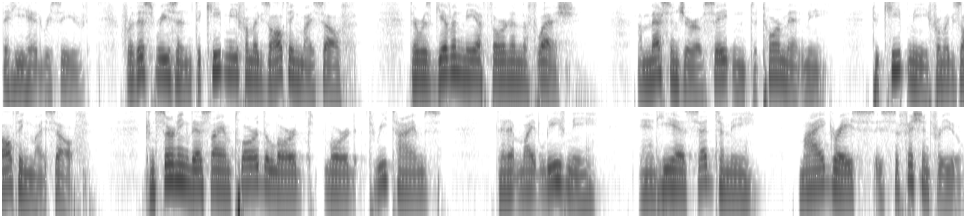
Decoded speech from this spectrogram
that he had received, for this reason, to keep me from exalting myself, there was given me a thorn in the flesh, a messenger of Satan to torment me to keep me from exalting myself. Concerning this, I implored the Lord, Lord three times that it might leave me, and he has said to me, My grace is sufficient for you,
